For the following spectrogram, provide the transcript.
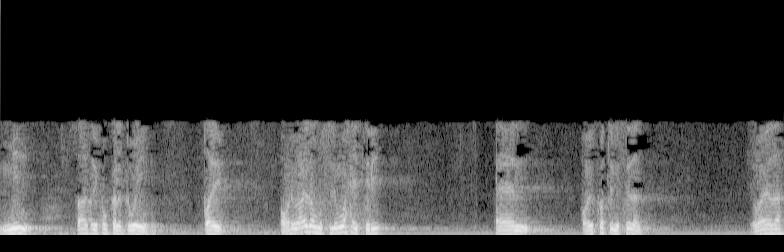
min. Saasay ku kala duwan yihiin. Ayib oo riwaayada muslim waxay tidhi oy ku timid sidan. Riwaayada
